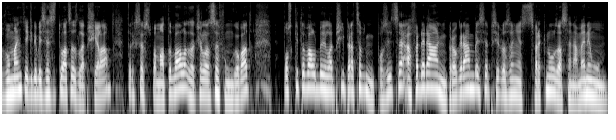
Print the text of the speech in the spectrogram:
V momentě, kdyby se situace zlepšila, trh se vzpamatoval, začal se fungovat, poskytoval by lepší pracovní pozice a federální program by se přirozeně zcvrknul zase na minimum.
